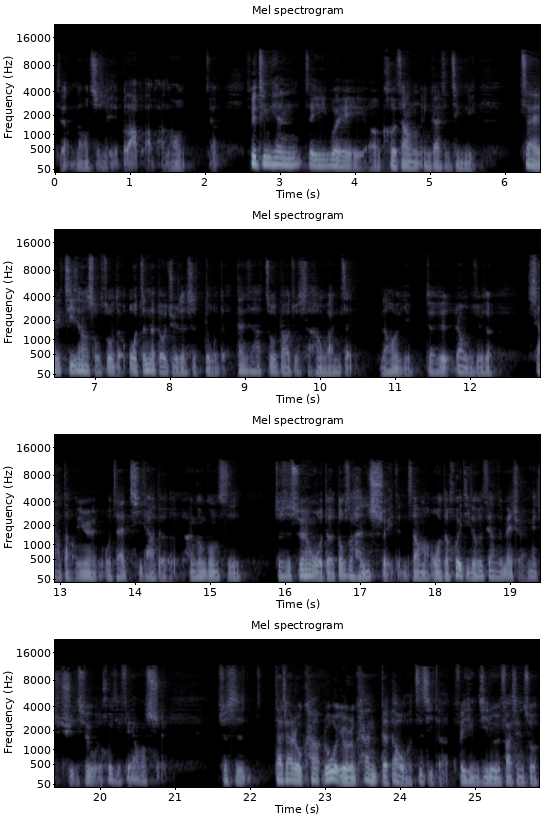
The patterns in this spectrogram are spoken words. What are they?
这样，然后之类的，不拉不拉吧，然后这样。所以今天这一位呃客舱应该是经理，在机上所做的，我真的都觉得是多的，但是他做到就是很完整，然后也就是让我觉得吓到，因为我在其他的航空公司，就是虽然我的都是很水的，你知道吗？我的汇集都是这样子 match 来 match 去的，所以我的汇集非常的水。就是大家如果看，如果有人看得到我自己的飞行记录，会发现说，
